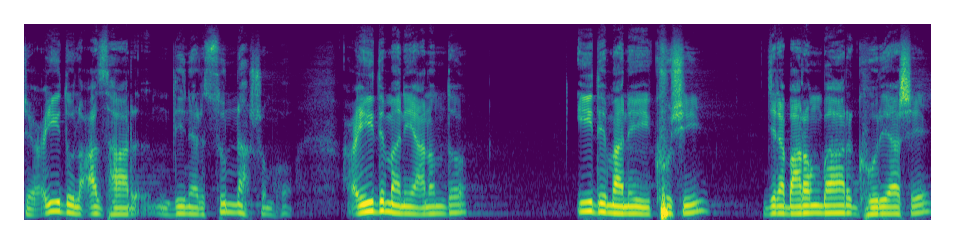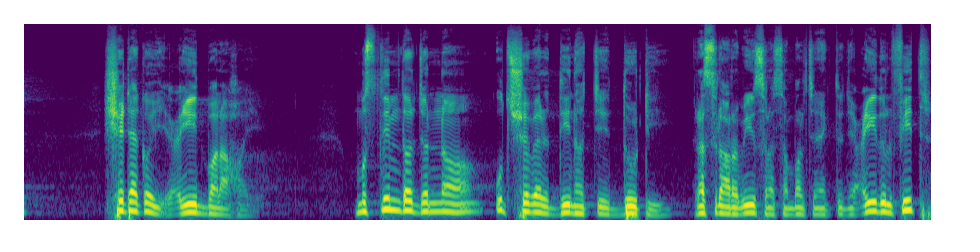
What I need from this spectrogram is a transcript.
যে ঈদুল আজহার দিনের সুন্নাহসমূহ। ঈদ মানে আনন্দ, ঈদ মানে খুশি, যেটা বারংবার ঘুরে আসে, সেটাকেই ঈদ বলা হয়। মুসলিমদের জন্য উৎসবের দিন হচ্ছে দুটি। রাসুল আরবি সাল্লাম বলছেন একটু যে ঈদুল ফিত্র,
